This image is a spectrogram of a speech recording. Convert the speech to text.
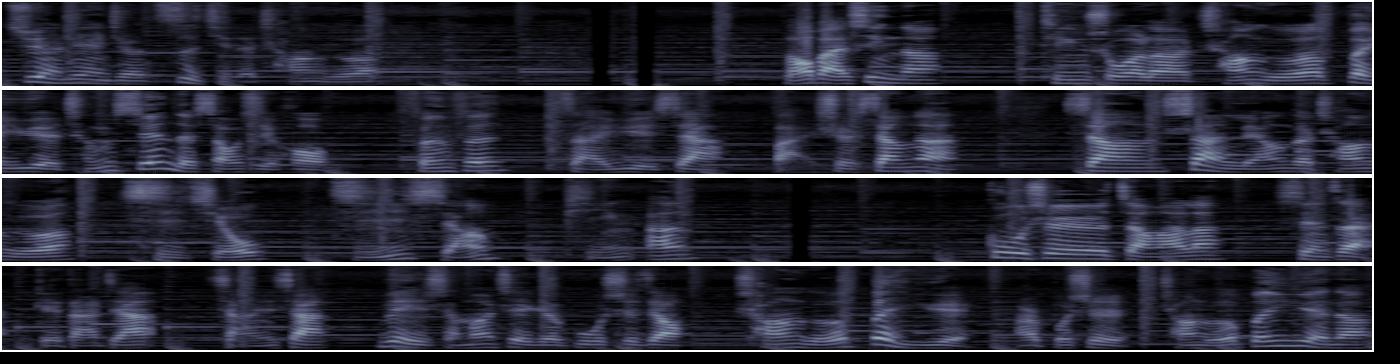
眷恋着自己的嫦娥。老百姓呢，听说了嫦娥奔月成仙的消息后，纷纷在月下摆设香案，向善良的嫦娥祈求吉祥平安。故事讲完了，现在给大家讲一下，为什么这个故事叫嫦娥奔月，而不是嫦娥奔月呢？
